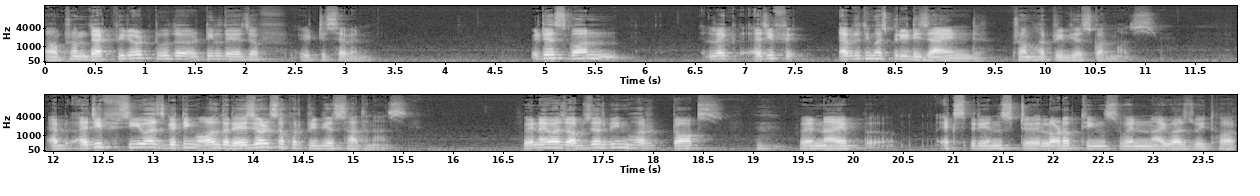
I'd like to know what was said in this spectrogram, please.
Uh, from that period to the till the age of 87, it has gone like as if everything was pre-designed from her previous karmas. As if she was getting all the results of her previous sadhanas. When I was observing her talks, when I uh, experienced a lot of things when I was with her,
